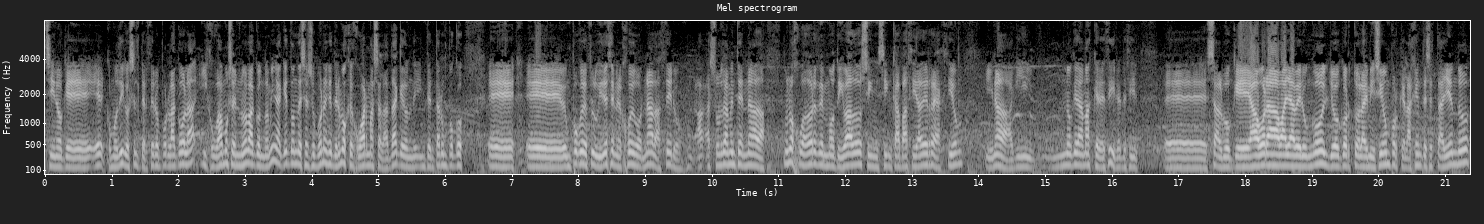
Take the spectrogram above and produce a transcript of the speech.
sino que, eh, como digo, es el tercero por la cola y jugamos en Nueva Condomina, que es donde se supone que tenemos que jugar más al ataque, donde intentar un poco, eh, eh, un poco de fluidez en el juego. Nada, cero, absolutamente nada. Unos jugadores desmotivados, sin, sin capacidad de reacción y nada, aquí no queda más que decir. Es decir, salvo que ahora vaya a haber un gol, yo corto la emisión porque la gente se está yendo.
